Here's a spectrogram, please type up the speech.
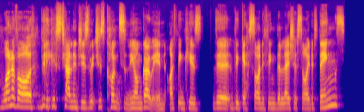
one of our biggest challenges, which is constantly ongoing, I think, is the the guest side of things, the leisure side of things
